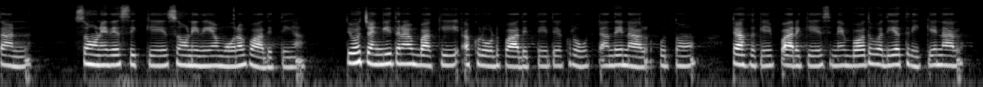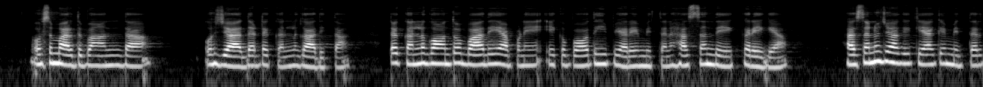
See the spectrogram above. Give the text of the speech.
ਧਨ, ਸੋਨੇ ਦੇ ਸਿੱਕੇ, ਸੋਨੇ ਦੀਆਂ ਮੋਹਰਾਂ ਪਾ ਦਿੱਤੀਆਂ ਤੇ ਉਹ ਚੰਗੀ ਤਰ੍ਹਾਂ ਬਾਕੀ ਅਖਰੋਟ ਪਾ ਦਿੱਤੇ ਤੇ ਅਖਰੋਟਾਂ ਦੇ ਨਾਲ ਉਤੋਂ ਢੱਕ ਕੇ, ਭਰ ਕੇ ਇਸਨੇ ਬਹੁਤ ਵਧੀਆ ਤਰੀਕੇ ਨਾਲ ਉਸ ਮਰਦਬਾਨ ਦਾ, ਉਸ ਜਾਰ ਦਾ ਢੱਕਣ ਲਗਾ ਦਿੱਤਾ। ਢੱਕਣ ਲਗਾਉਣ ਤੋਂ ਬਾਅਦ ਇਹ ਆਪਣੇ ਇੱਕ ਬਹੁਤ ਹੀ ਪਿਆਰੇ ਮਿੱਤਰ ਹਸਨ ਦੇ ਘਰੇ ਗਿਆ। ਹਸਨ ਨੂੰ ਜਾ ਕੇ ਕਿਹਾ ਕਿ, ਮਿੱਤਰ,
